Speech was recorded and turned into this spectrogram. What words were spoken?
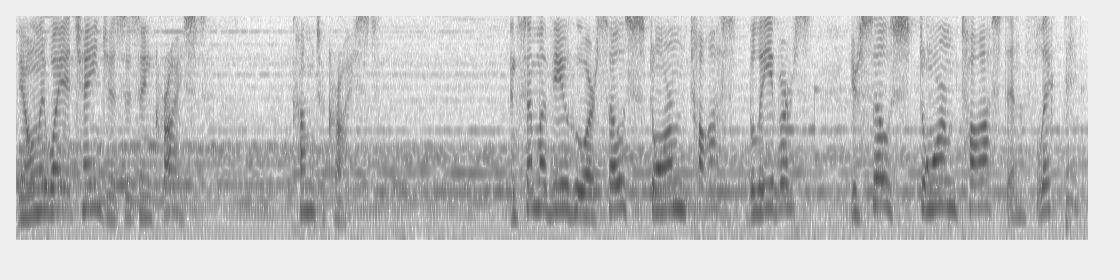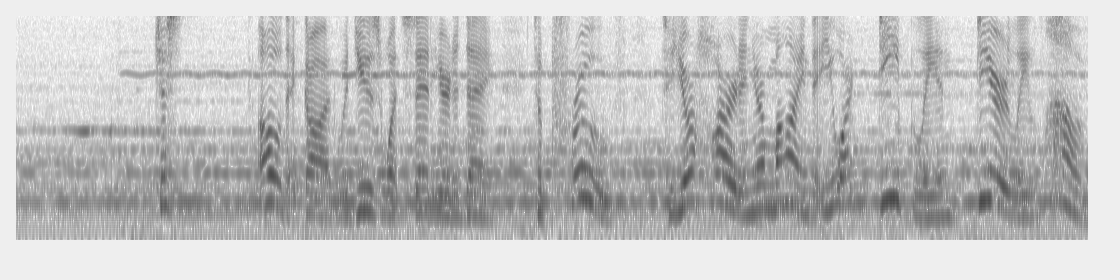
The only way it changes is in Christ. Come to Christ. And some of you who are so storm tossed believers, you're so storm tossed and afflicted. Just, oh, that God would use what's said here today to prove to your heart and your mind that you are deeply and dearly loved.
